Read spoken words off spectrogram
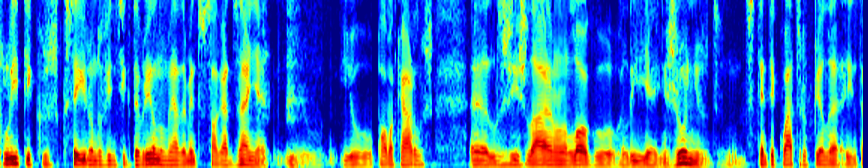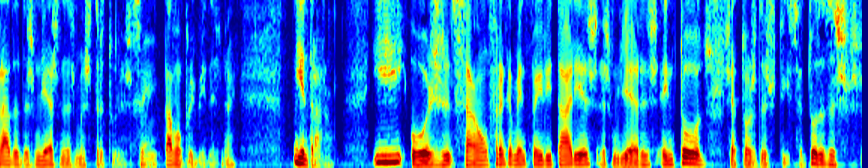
políticos que saíram do 25 de Abril, nomeadamente o Salgado Zenha e, e o Palma Carlos, uh, legislaram logo ali em junho de, de 74 pela entrada das mulheres nas magistraturas. Sim. Estavam proibidas, não é? E entraram. E hoje são francamente maioritárias as mulheres em todos os setores da justiça, todas as,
